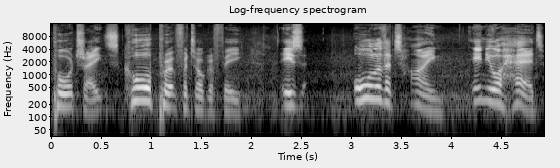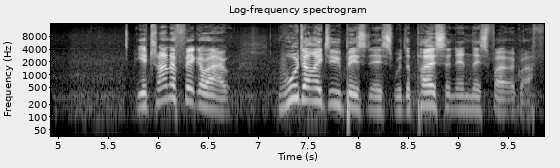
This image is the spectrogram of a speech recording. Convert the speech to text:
portraits, corporate photography, is all of the time in your head. You're trying to figure out would I do business with the person in this photograph?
